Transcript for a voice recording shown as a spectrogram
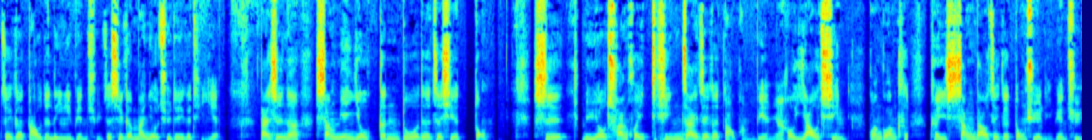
这个岛的另一边去。这是一个蛮有趣的一个体验。但是呢，上面有更多的这些洞。是旅游船会停在这个岛旁边，然后邀请观光客可以上到这个洞穴里边去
